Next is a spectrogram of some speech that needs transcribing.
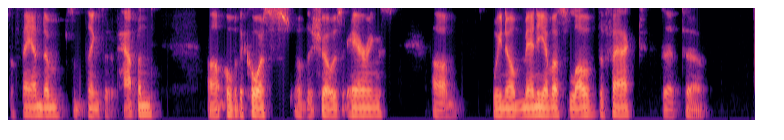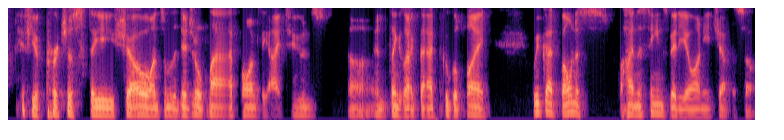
the fandom, some things that have happened uh, over the course of the show's airings. Um, we know many of us love the fact that uh, if you've purchased the show on some of the digital platforms, the iTunes uh, and things like that, Google Play, we've got bonus behind the scenes video on each episode.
